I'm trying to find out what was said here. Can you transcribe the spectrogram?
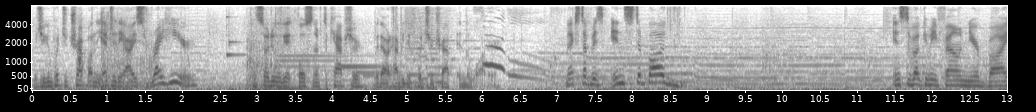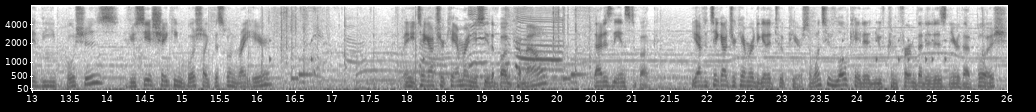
But you can put your trap on the edge of the ice right here. And Sodie will get close enough to capture without having to put your trap in the water. Next up is Instabug. Instabug can be found nearby the bushes. If you see a shaking bush like this one right here, and you take out your camera and you see the bug come out, that is the Instabug. You have to take out your camera to get it to appear. So once you've located and you've confirmed that it is near that bush,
